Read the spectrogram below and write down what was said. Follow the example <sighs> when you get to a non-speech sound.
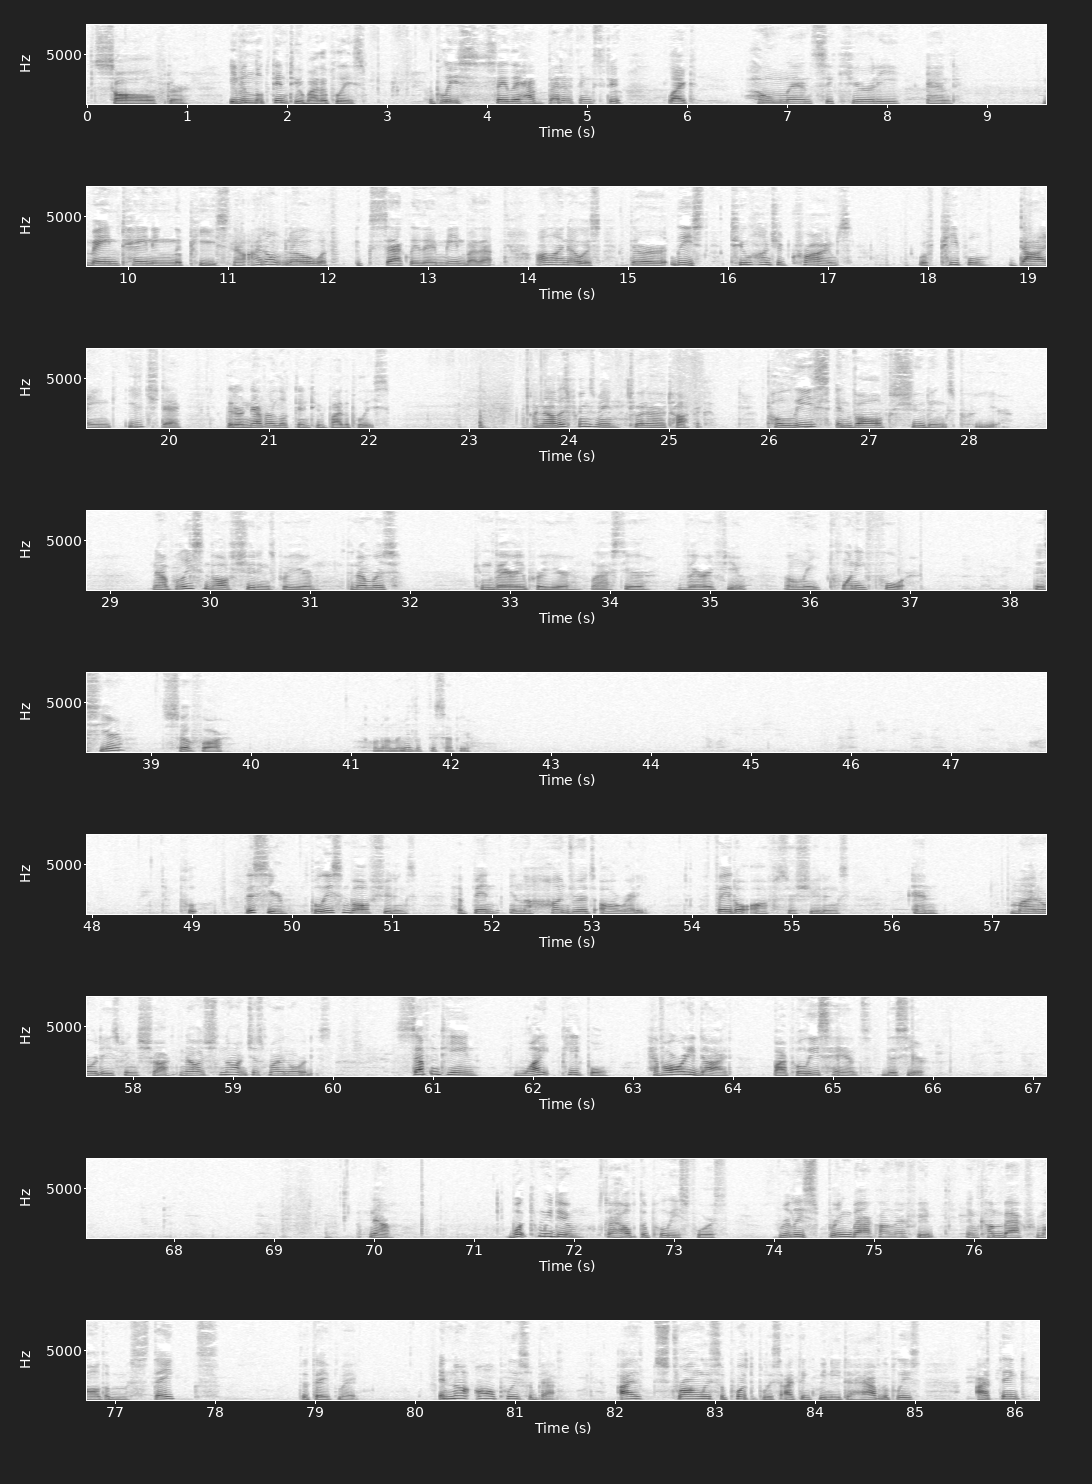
solved or even looked into by the police. The police say they have better things to do, like homeland security and maintaining the peace. Now, I don't know what exactly they mean by that. All I know is there are at least 200 crimes with people dying each day that are never looked into by the police. Now, this brings me to another topic police involved shootings per year. Now, police involved shootings per year, the numbers can vary per year. Last year, very few, only 24. This year, so far, hold on, let me look this up here. This year, police involved shootings have been in the hundreds already. Fatal officer shootings and minorities being shot. Now, it's not just minorities. 17 white people have already died by police hands this year. Now, what can we do to help the police force really spring back on their feet and come back from all the mistakes that they've made? And not all police are bad. I strongly support the police. I think we need to have the police. I think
